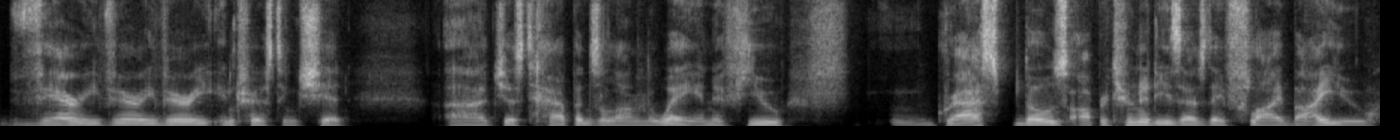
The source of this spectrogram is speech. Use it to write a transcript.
very, very, very interesting shit uh, just happens along the way. And if you grasp those opportunities as they fly by you,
